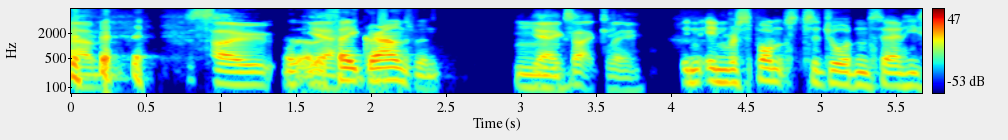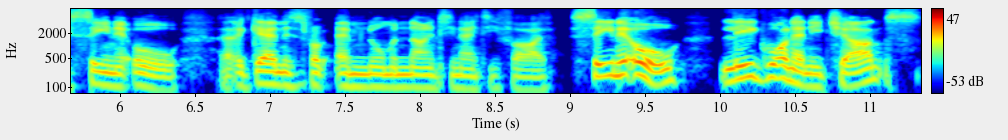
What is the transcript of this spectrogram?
Um, so yeah, fake groundsman. yeah, Mm. exactly. In, in response to Jordan saying he's seen it all, uh, again, this is from M. Norman 1985. Seen it all? League One, any chance?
